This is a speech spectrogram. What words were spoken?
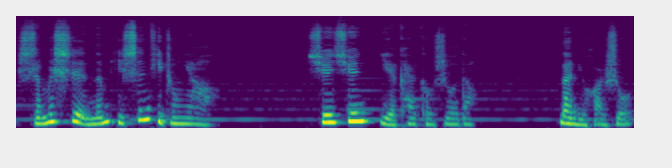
什么事能比身体重要？轩轩也开口说道。那女孩说：“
